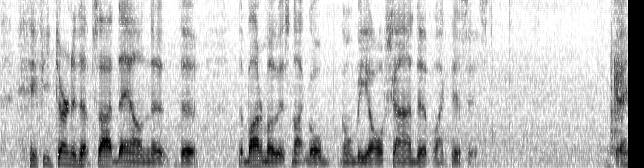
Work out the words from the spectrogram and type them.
if you turn it upside down, the the, the bottom of it's not going to be all shined up like this is. Okay.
